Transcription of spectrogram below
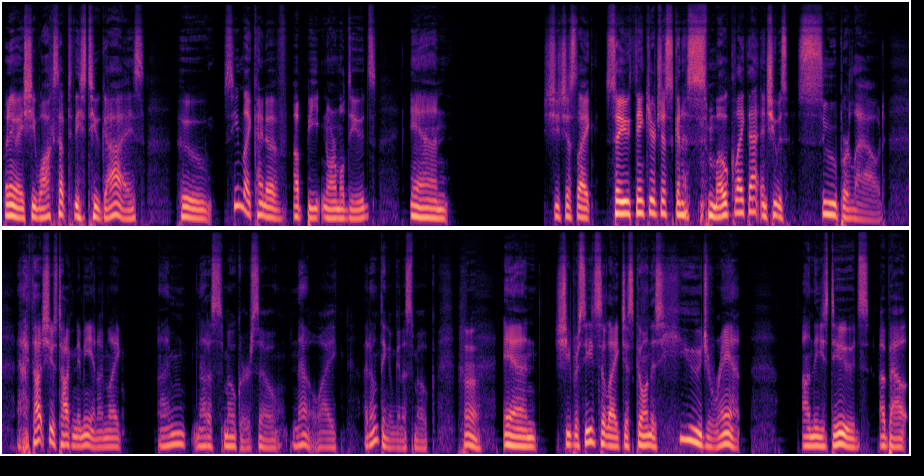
But anyway, she walks up to these two guys who seemed like kind of upbeat, normal dudes. And she's just like, So you think you're just going to smoke like that? And she was super loud. And I thought she was talking to me. And I'm like, I'm not a smoker. So no, I, I don't think I'm going to smoke. Huh. And she proceeds to like just go on this huge rant on these dudes about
